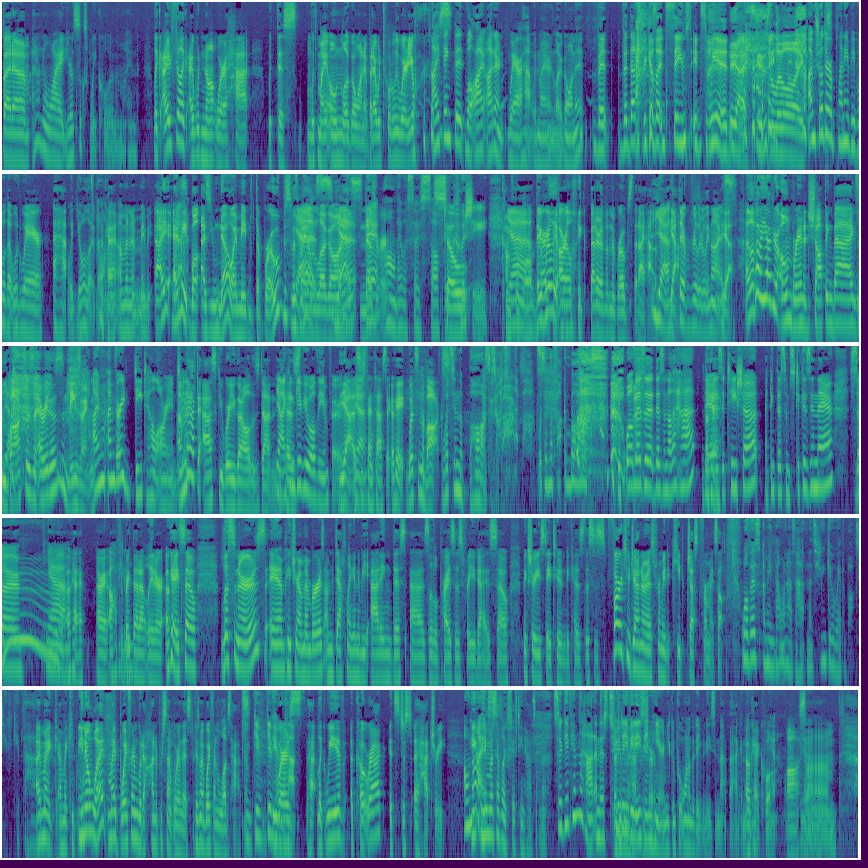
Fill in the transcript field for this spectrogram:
but um, I don't know why yours looks way cooler than mine. Like I feel like I would not wear a hat with this with my own logo on it, but I would totally wear yours. I think that well, I, I don't wear a hat with my own logo on it, but but that's because it seems it's weird. Yeah, it seems a little like I'm sure there are plenty of people that would wear a hat with your logo okay, on it. I'm gonna maybe I, yeah. I made well as you know I made the robes with yes, my own logo on it. They, oh, they were so soft so and cushy, comfortable. Yeah, they really are like better than the robes that I have. Yeah, yeah, they're really really nice. Yeah, I love how you have your own branded shopping bags and yeah. boxes and everything. This is amazing. I'm I'm very detail oriented. I'm gonna have to ask you where you got all this done. Yeah, because, I can give you all the info. Yeah, this is fantastic. Okay, what's in the box? What's in the box? What's in the box? The in the fucking box? well, there's a there's another hat. There's okay. a t-shirt. I think there's some stickers in there. So Ooh. yeah. Okay. All right. I'll have to break that out later. Okay. So listeners and Patreon members, I'm definitely going to be adding this as little prizes for you guys. So make sure you stay tuned because this is far too generous for me to keep just for myself. Well, there's, I mean, that one has a hat in it, so you can give away the box. You can keep the hat. I might, I might keep. You know what? My boyfriend would 100% wear this because my boyfriend loves hats. Oh, give, give he him wears hat. hat. Like we have a coat rack. It's just a hat tree. Oh, nice. He, he, must have like 15 hats on it. So give him the hat, and there's two DVDs the in sure. here, and you can put one of the DVDs in that bag. Then, okay, cool. Yeah. Awesome.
